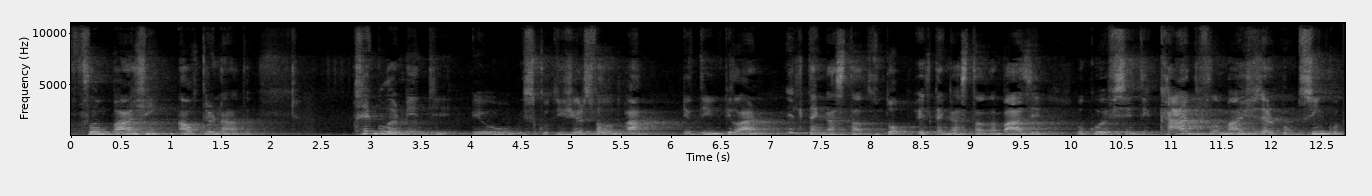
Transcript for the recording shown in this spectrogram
flambagem alternada. Regularmente eu escuto engenheiros falando: ah, eu tenho um pilar, ele está engastado no topo, ele está engastado na base, o coeficiente K de flambagem 0,5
